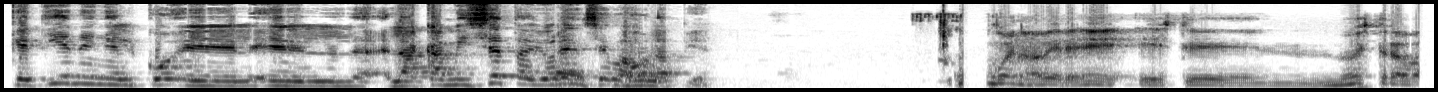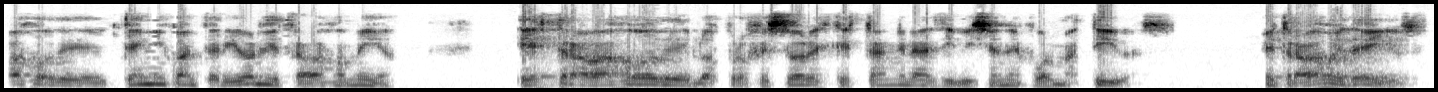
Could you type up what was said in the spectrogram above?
que tienen la camiseta de Orense bajo la piel? Bueno, a ver, eh, este no es trabajo del técnico anterior ni trabajo mío, es trabajo de los profesores que están en las divisiones formativas. El trabajo es de ellos.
